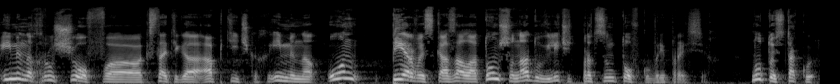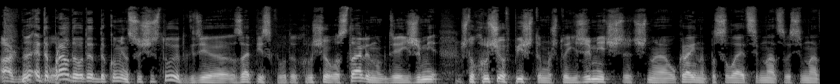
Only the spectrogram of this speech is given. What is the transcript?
именно Хрущев, а, кстати, о птичках, именно он первый сказал о том, что надо увеличить процентовку в репрессиях. Ну, то есть такой Агнец Ну, это правда, вот этот документ существует, где записка вот Хрущева Сталину, где ежеме- что Хрущев пишет ему, что ежемесячно Украина посылает 17-18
